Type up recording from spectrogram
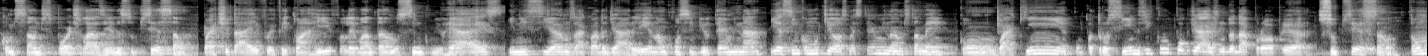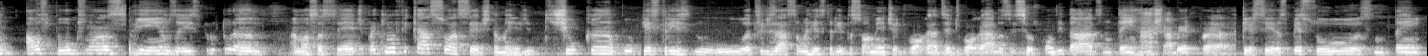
Comissão de Esporte e Lazer da subseção. A partir daí foi feita uma rifa, levantamos 5 mil reais, iniciamos a quadra de areia, não conseguiu terminar, e assim como o quiosque, nós terminamos também com vaquinha, com patrocínios e com um pouco de ajuda da própria subseção. Então, aos poucos, nós viemos aí estruturando a nossa sede para que não ficasse só a sede também. A gente tinha um campo, restri... a utilização é restrita somente a advogados e advogadas e seus convidados, não tem racha aberto para terceiras pessoas, não tem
